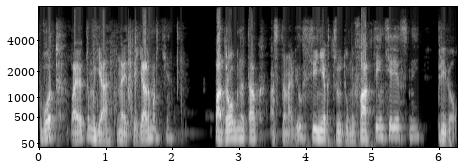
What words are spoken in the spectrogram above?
Вот поэтому я на этой ярмарке подробно так остановился и некоторые, думаю, факты интересные привел.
